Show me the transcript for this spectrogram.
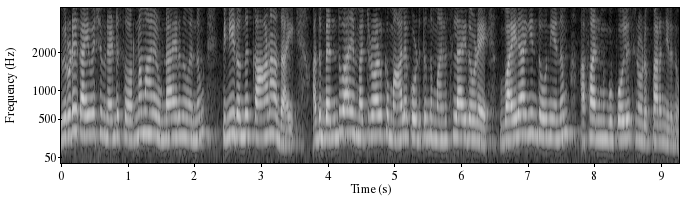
ഇവരുടെ കൈവശം രണ്ട് സ്വർണമാല ഉണ്ടായിരുന്നുവെന്നും പിന്നീടൊന്ന് കാണാതായി. അത് ബന്ധുവായ മറ്റൊരാൾക്ക് മാല കൊടുത്തെന്ന് മനസ്സിലായതോടെ വൈരാഗ്യം തോന്നിയെന്നും അഫാൻ മുമ്പ് പോലീസിനോട് പറഞ്ഞിരുന്നു.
